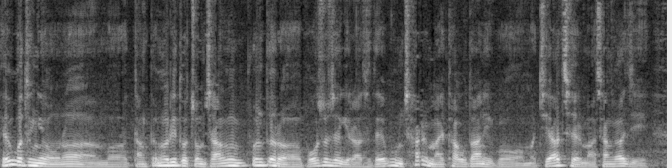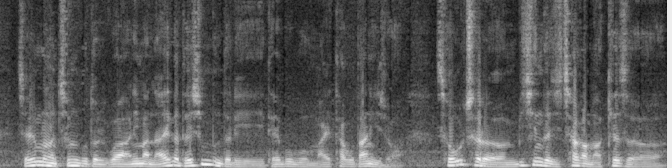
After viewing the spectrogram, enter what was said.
대구 같은 경우는 뭐 땅덩어리도 좀 작은 분들은 보수적이라서 대부분 차를 많이 타고 다니고 뭐 지하철 마찬가지 젊은 친구들과 아니면 나이가 드신 분들이 대부분 많이 타고 다니죠. 서울처럼 미친듯이 차가 막혀서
